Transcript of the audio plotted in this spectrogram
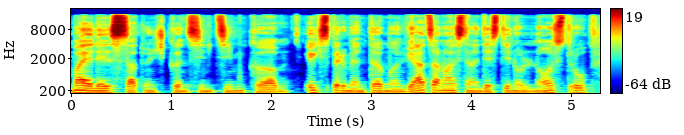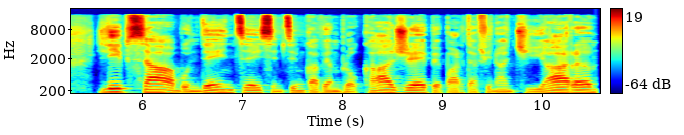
mai ales atunci când simțim că experimentăm în viața noastră, în destinul nostru, lipsa abundenței, simțim că avem blocaje pe partea financiară,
